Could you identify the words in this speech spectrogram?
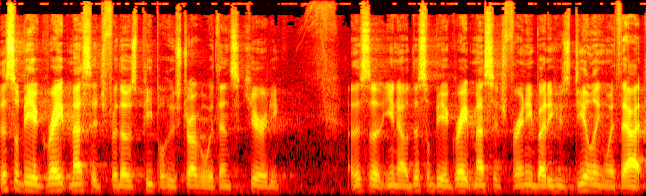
this will be a great message for those people who struggle with insecurity. Uh, this will, you know, this will be a great message for anybody who's dealing with that.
